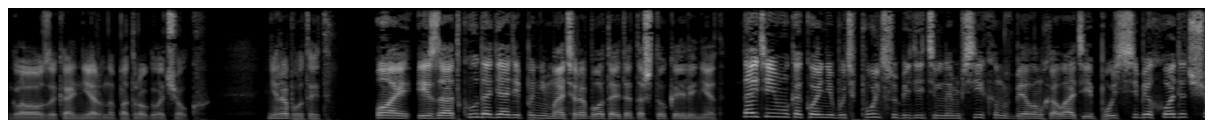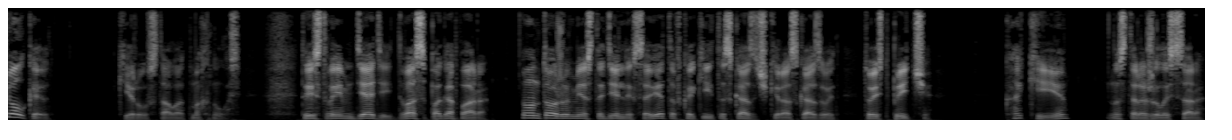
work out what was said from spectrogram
Глава УЗК нервно потрогала челку. Не работает. Ой, и за откуда дяде понимать, работает эта штука или нет? Дайте ему какой-нибудь пульт с убедительным психом в белом халате и пусть себе ходят, щелкают. Кира устало отмахнулась. Ты с твоим дядей два сапога пара. Он тоже вместо дельных советов какие-то сказочки рассказывает, то есть притчи. Какие? Насторожилась Сара.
